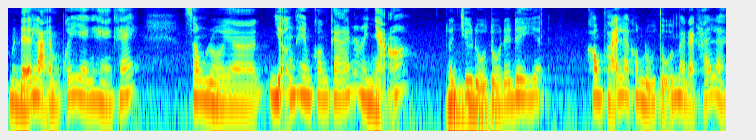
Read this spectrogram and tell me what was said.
mình để lại một cái gian hàng khác. Xong rồi à, dẫn thêm con cái nó là nhỏ là chưa đủ tuổi để đi á. Không phải là không đủ tuổi mà đại khái là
